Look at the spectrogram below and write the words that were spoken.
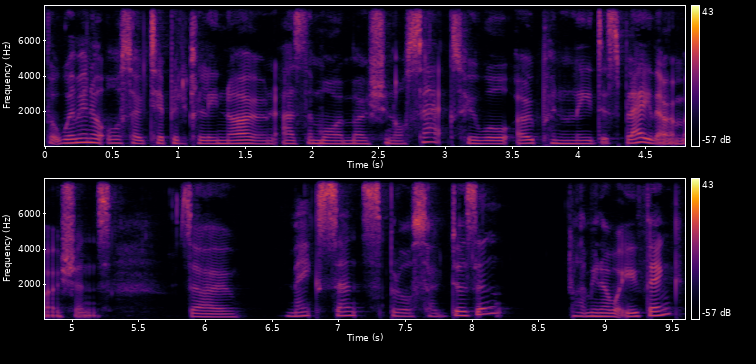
But women are also typically known as the more emotional sex who will openly display their emotions. So makes sense, but also doesn't. Let me know what you think.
